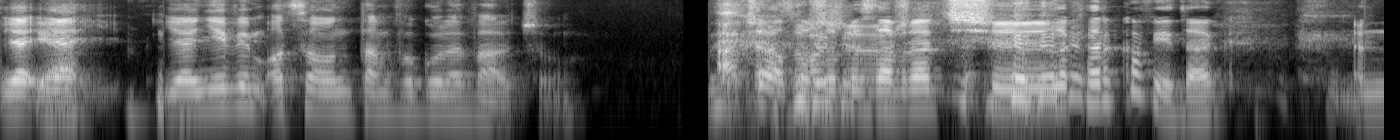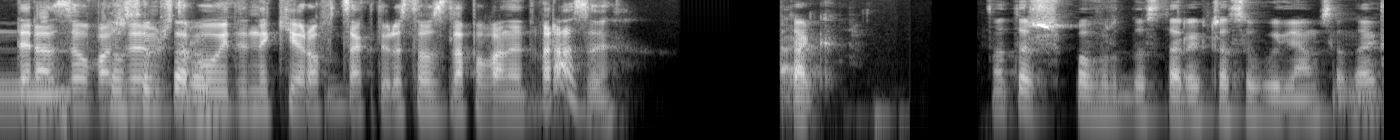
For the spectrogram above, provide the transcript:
Ja, ja, Ja. nie wiem, o co on tam w ogóle walczył. A Czy o to, żeby zabrać y, Leclercowi, tak? teraz zauważyłem, że to był jedyny kierowca, który został zlapowany dwa razy. Tak. No też powrót do starych czasów Williamsa, tak?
